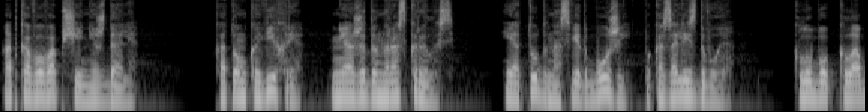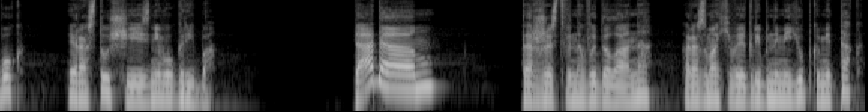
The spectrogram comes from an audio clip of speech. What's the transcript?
от кого вообще не ждали. Котомка вихря неожиданно раскрылась, и оттуда на свет Божий показались двое. Клубок-колобок и растущие из него гриба. «Та-дам!» Торжественно выдала она, размахивая грибными юбками так,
